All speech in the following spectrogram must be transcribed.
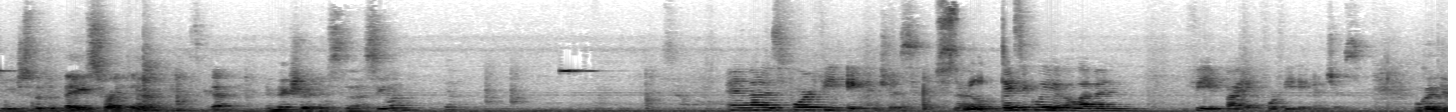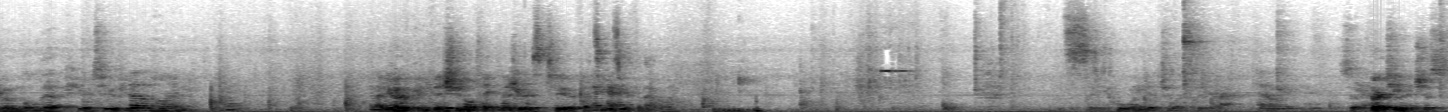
You just put the base right there. Yep. And make sure it hits the ceiling. And that is 4 feet 8 inches. So Sweet. basically 11 feet by 4 feet 8 inches. We'll go ahead and give them the lip here too, if you don't Oh, mind. And I do have a conventional tape measures too, if that's Okay. easier for that one. Let's see, who want to get clear? Oh, right there. So Yeah. 13 inches.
